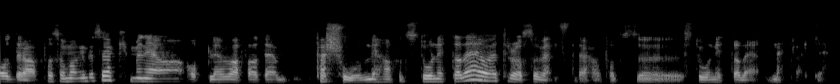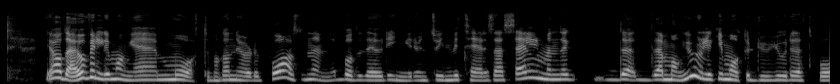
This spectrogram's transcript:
og, dra på så mange besøk, men jeg opplever i hvert fall at jeg personlig har fått stor nytte av det, og jeg tror også Venstre har fått stor nytte av det nettverket. Ja, det er jo veldig mange måter man kan gjøre det på. Altså, du nevner både det å ringe rundt og invitere seg selv, men det, det, det er mange ulike måter du gjorde dette på.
